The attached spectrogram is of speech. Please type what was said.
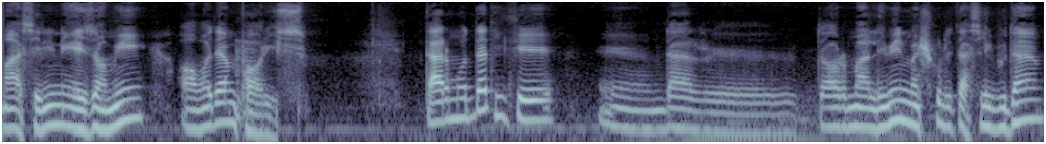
محصلین اعزامی آمدم پاریس. در مدتی که در دار معلمین مشغول تحصیل بودم.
